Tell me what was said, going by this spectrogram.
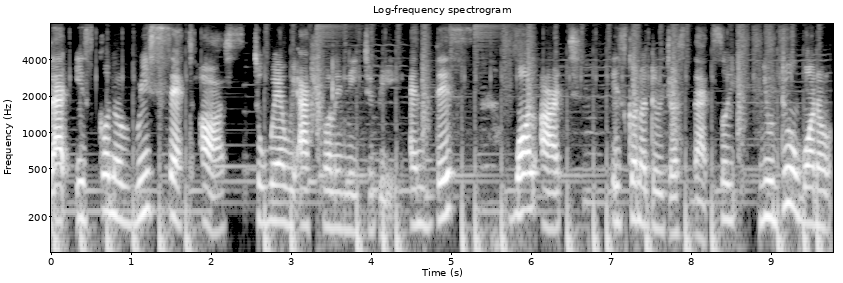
that is going to reset us to where we actually need to be. And this wall art is to do just that. So you do want to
